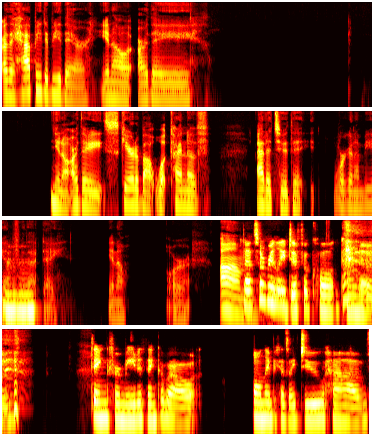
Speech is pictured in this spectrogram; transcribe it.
are they happy to be there? You know, are they you know, are they scared about what kind of attitude that we're going to be in mm-hmm. for that day, you know? Or um That's a really difficult kind of thing for me to think about only because I do have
